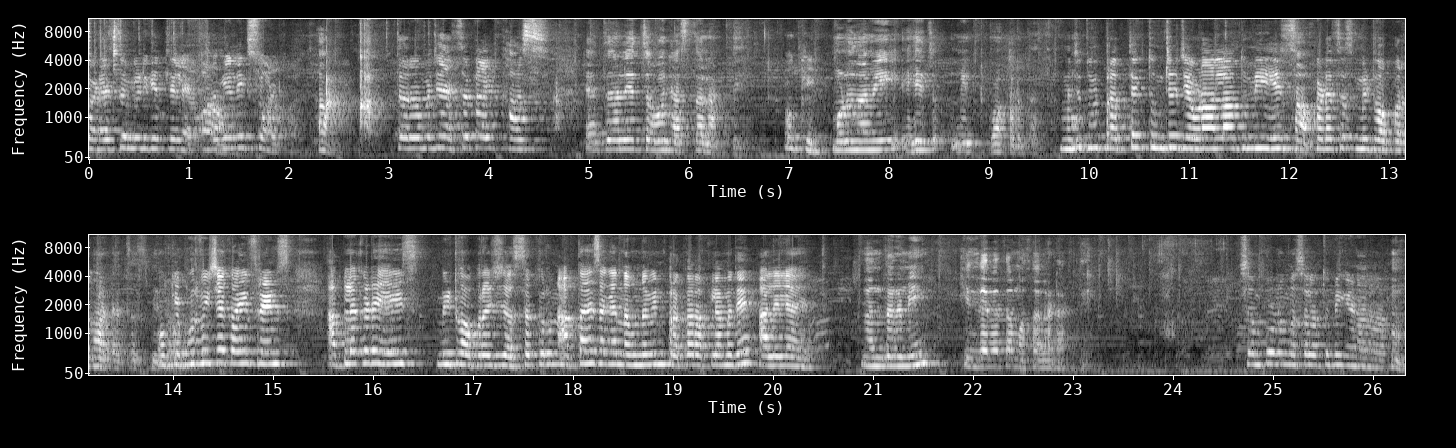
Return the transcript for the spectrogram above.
खड्याचं मीठ घेतलेलं आहे ऑर्गॅनिक सॉल्ट. हां. तर म्हणजे ह्याचं काय खास? त्याच्याने चव जास्त लागते. ओके. म्हणून आम्ही हेच मीठ वापरतात. म्हणजे तुम्ही प्रत्येक तुमच्या जेवणाला तुम्ही हेच हा. खड्याचंच मीठ वापरता. मीठ ओके पूर्वीच्या काही फ्रेंड्स आपल्याकडे हेच मीठ वापरायचे जास्त करून आता हे सगळे नवनवीन प्रकार आपल्यामध्ये आलेले आहेत. नंतर मी इंद्राचा मसाला टाकते. संपूर्ण मसाला तुम्ही घेणार आहात. हं.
